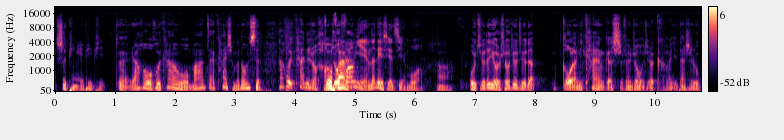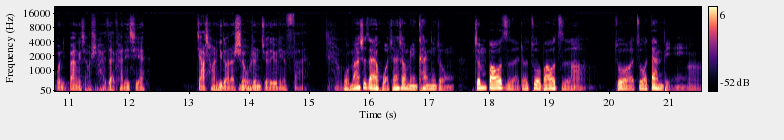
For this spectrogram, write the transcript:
视频 APP。对，然后我会看我妈在看什么东西，她会看那种杭州方言的那些节目。啊、我觉得有时候就觉得够了，你看个十分钟，我觉得可以。但是如果你半个小时还在看那些家长里短的事，嗯我真的觉得有点烦我妈是在火山上面看那种蒸包子，就做包子、啊。做做蛋饼，啊，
